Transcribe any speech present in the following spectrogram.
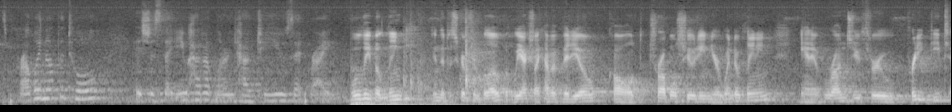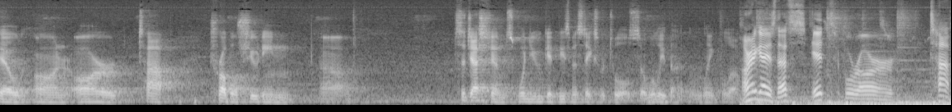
it's probably not the tool. It's just that you haven't learned how to use it right. We'll leave a link in the description below, but we actually have a video called Troubleshooting Your Window Cleaning, and it runs you through pretty detailed on our top troubleshooting uh, suggestions when you get these mistakes with tools. So we'll leave that link below. All right, guys, that's it for our top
